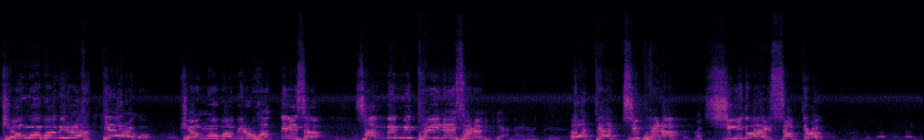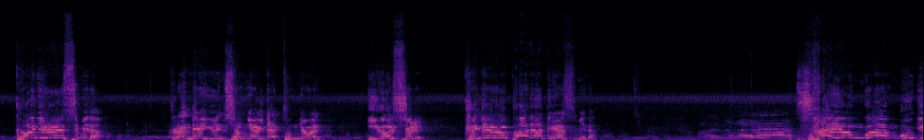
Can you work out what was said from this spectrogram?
경호 범위를 확대하라고 경호 범위를 확대해서 300m 이내에서는 어떠한 집회나 시위도 할 수 없도록 건의를 했습니다. 그런데 윤석열 대통령은 이것을 그대로 받아들였습니다. 사형과 무기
